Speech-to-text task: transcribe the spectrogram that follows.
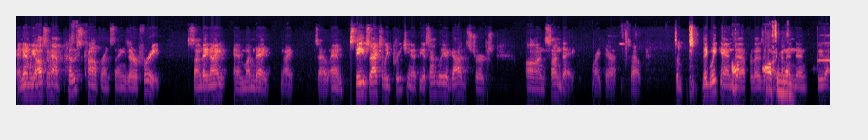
And then we also have post-conference things that are free, Sunday night and Monday night. So, and Steve's actually preaching at the Assembly of God's Church on Sunday, right there. So it's a big weekend uh, for those that Awesome, want to come man. in and do that.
